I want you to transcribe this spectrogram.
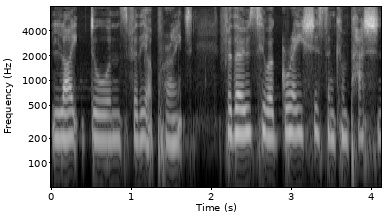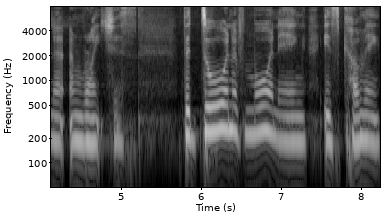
light dawns for the upright, for those who are gracious and compassionate and righteous. The dawn of morning is coming.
